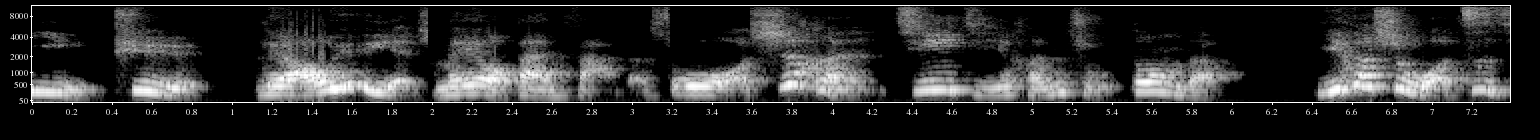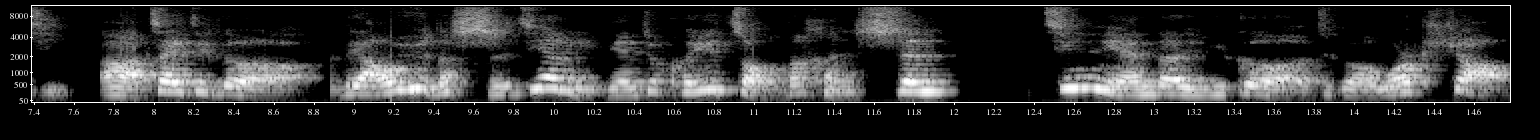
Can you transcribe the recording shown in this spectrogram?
意去疗愈也是没有办法的。我是很积极、很主动的。一个是我自己啊，在这个疗愈的实践里边就可以走得很深。今年的一个这个 workshop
